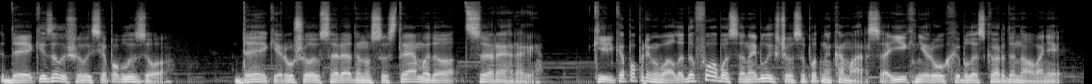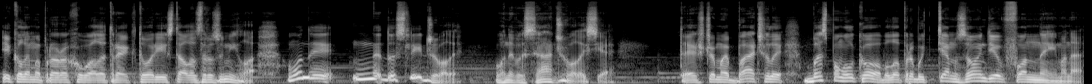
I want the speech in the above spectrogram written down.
деякі залишилися поблизу, деякі рушили всередину системи до Церери. Кілька попрямували до Фобоса, найближчого супутника Марса. Їхні рухи були скоординовані. І коли ми прорахували траєкторії, стало зрозуміло, вони не досліджували, вони висаджувалися. Те, що ми бачили, безпомилково було прибуттям зондів фон Неймана,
